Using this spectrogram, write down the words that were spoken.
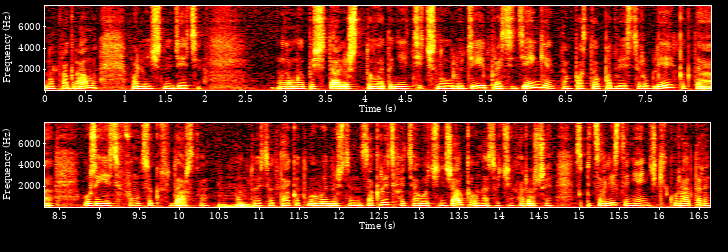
ну, программы больничные дети. Но мы посчитали, что это неэтично у людей просить деньги, там по 100, по 200 рублей, когда уже есть функция государства. Угу. Ну, то есть вот так вот мы вынуждены закрыть, хотя очень жалко, у нас очень хорошие специалисты, нянечки, кураторы.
